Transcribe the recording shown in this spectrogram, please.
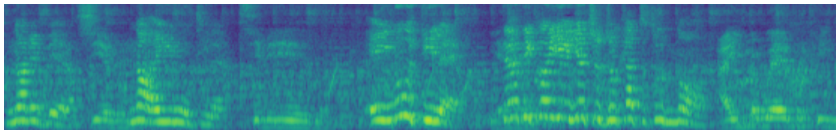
Non è vero. Sì, è vero. No, è inutile. Si vede. È inutile! Te Yeah. lo dico io, io ci ho giocato, tu no. I know everything.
